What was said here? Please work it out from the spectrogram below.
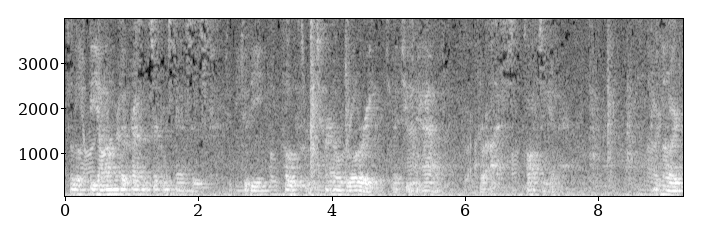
to look beyond their present circumstances to the hope of eternal glory that you have for us altogether. Our Lord,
